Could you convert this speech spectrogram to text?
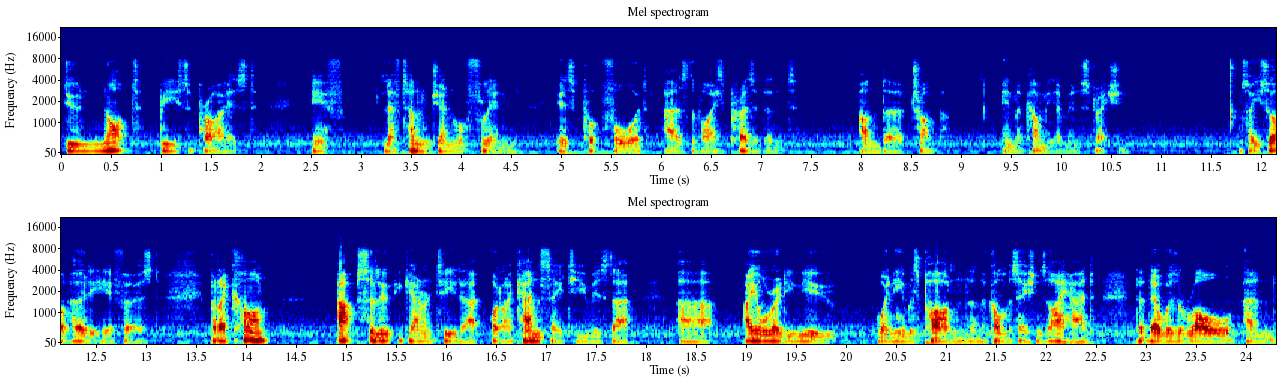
do not be surprised if Lieutenant General Flynn is put forward as the vice president under Trump in the coming administration. So you sort of heard it here first, but I can't absolutely guarantee that. What I can say to you is that uh, I already knew when he was pardoned and the conversations I had that there was a role, and,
